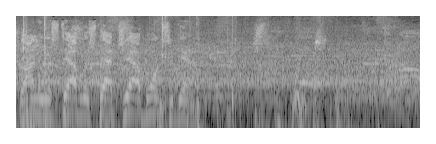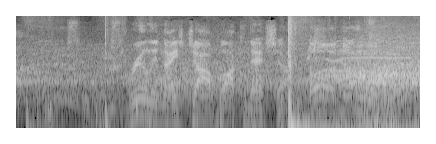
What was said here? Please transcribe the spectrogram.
Trying to establish that jab once again. Really nice job blocking that shot. Oh, another one.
